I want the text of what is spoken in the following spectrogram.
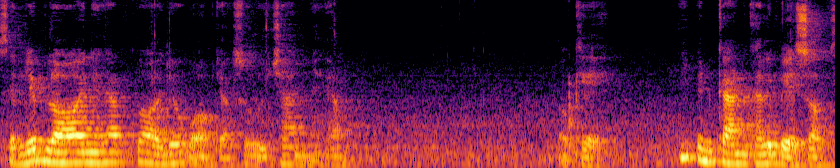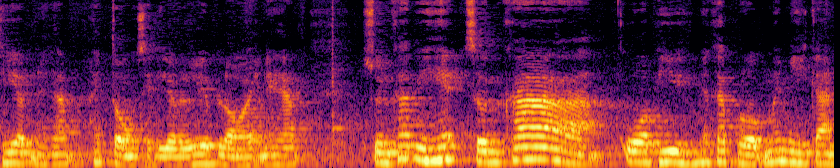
เสร็จเรียบร้อยนะครับ ก็ยกออกจากโซลูชันนะครับ โอเค นี่เป็นการคาลิเบรตสอบเทียบนะครับ ให้ตรงเสร็จเรียบร้อยนะครับ ส่วนค่า pH ส่วนค่า OP นะครับผมไม่มีการ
